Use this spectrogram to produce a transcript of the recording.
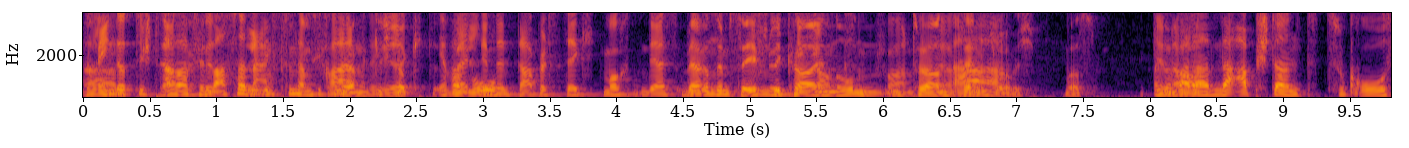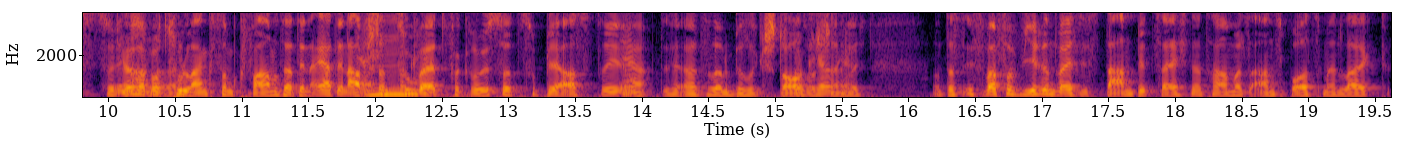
Der Lando hat die Strafe Ähm, aber für fürs was hat er langsam fahren gekriegt, Ja, aber weil wo? er den Double Stack gemacht und der ist Während dem Safety Car in Runden. Turn ja. 10, Ah. glaube ich. Was? Also Genau. war dann der Abstand zu groß zu den Er ist einfach zu langsam gefahren und hat den, er hat den Abstand zu okay. weit vergrößert zu Piastri Ja. und er hat es halt ein bisschen gestaut Okay, okay. wahrscheinlich. Und das ist, war verwirrend, weil sie es dann bezeichnet haben als unsportsmanlike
